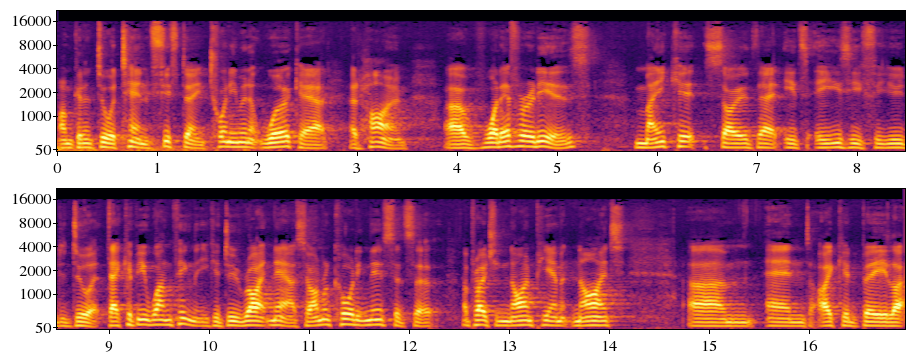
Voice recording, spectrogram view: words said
or I'm going to do a 10, 15, 20 minute workout at home uh, whatever it is, make it so that it's easy for you to do it. That could be one thing that you could do right now. So I'm recording this, it's uh, approaching 9 p.m. at night, um, and I could be like,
